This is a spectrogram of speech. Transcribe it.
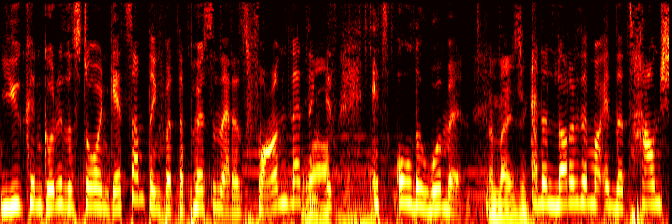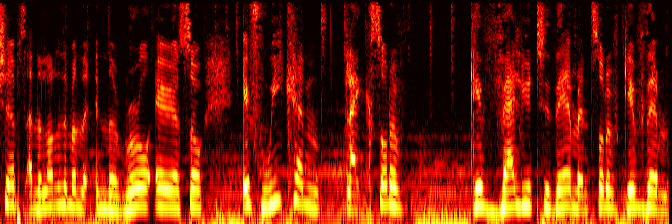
you can go to the store and get something, but the person that has farmed that Wow. thing is it's older women. Amazing. And a lot of them are in the townships and a lot of them are in the, in the rural areas. So if we can like sort of give value to them and sort of give them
